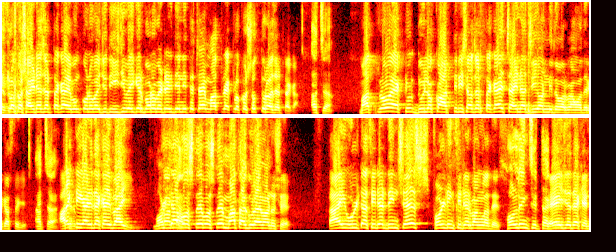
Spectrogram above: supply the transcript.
এক লক্ষ ষাট হাজার টাকা এবং কোনো ভাই যদি ইজি বাইকের বড় ব্যাটারি দিয়ে নিতে চায় মাত্র এক লক্ষ সত্তর হাজার টাকা। আচ্ছা। মাত্র এক দুই লক্ষ আটত্রিশ হাজার টাকায় চাইনা জিওন নিতে পারবে আমাদের কাছ থেকে। আচ্ছা আরেকটি গাড়ি দেখাই ভাই। Modern বসতে বসতে মাথা ঘুরায় মানুষের তাই উল্টা সিটের দিন শেষ ফোল্ডিং সিটের বাংলাদেশ। হোল্ডিং সিট থাকে। এই যে দেখেন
